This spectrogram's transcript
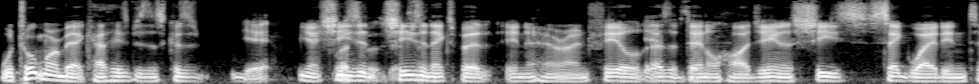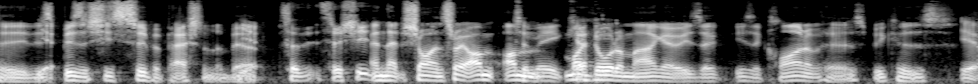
we'll talk more about Kathy's business because Yeah. you know she's a, she's an expert in her own field Yeah, as a so- dental hygienist. She's segued into this Yeah. business. She's super passionate about, Yeah. it. So so she and that shines through. I'm, I'm me, my Kathy- daughter Margot is a is a client of hers because yeah.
